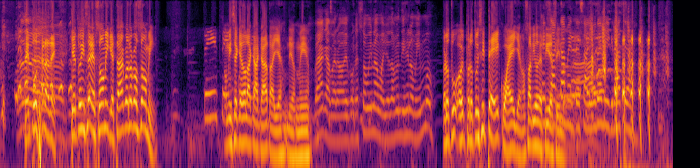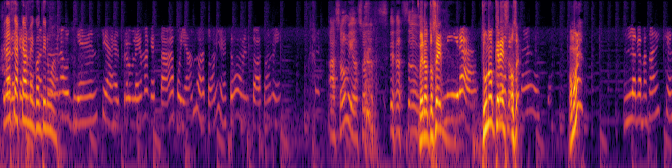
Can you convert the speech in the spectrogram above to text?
¿Qué tú, espérate, ¿qué tú dices de Somi? ¿Que estás de acuerdo con Somi? Sí, sí. Somi se quedó la cacata ya, Dios mío. Ven acá, pero ¿y ¿por qué mí nada más? Yo también dije lo mismo. Pero tú, pero tú hiciste eco a ella, no salió de ti decirlo. Exactamente, salió de mí. Gracias. Gracias, es que Carmen. Continúa. La audiencia es el problema que está apoyando a Sony en este momento, a Sony. A Somi, a Somi. a Somi. Pero entonces, Mira. tú no crees, o sea, ¿cómo es? Lo que pasa es que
